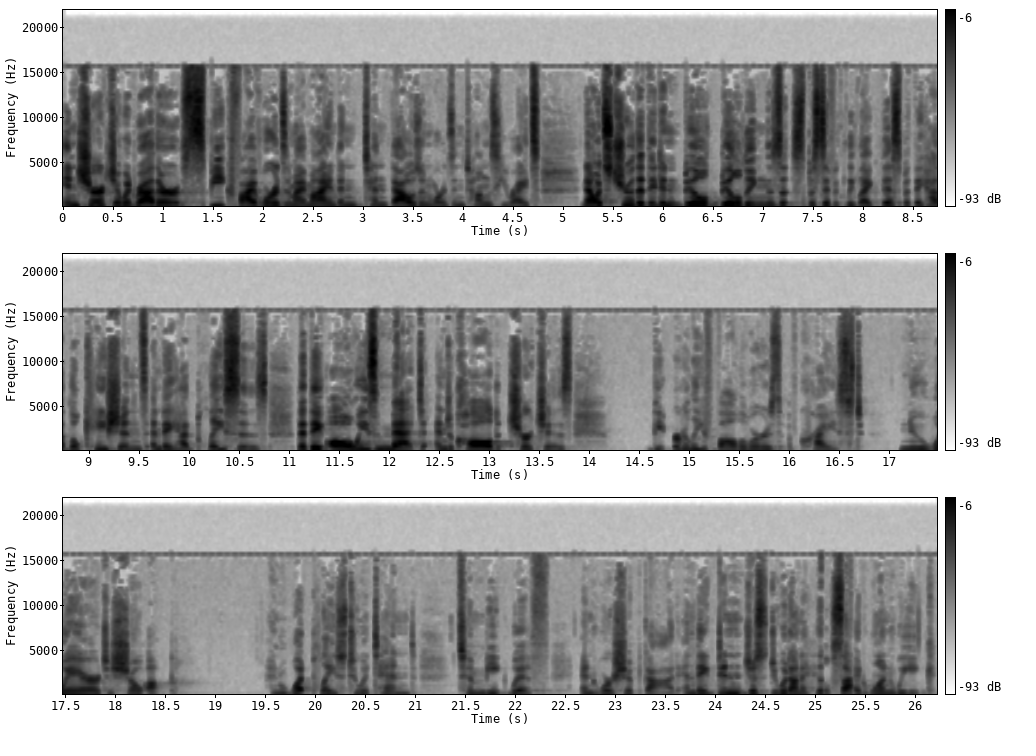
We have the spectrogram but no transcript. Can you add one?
In church, I would rather speak five words in my mind than 10,000 words in tongues, he writes. Now, it's true that they didn't build buildings specifically like this, but they had locations and they had places that they always met and called churches. The early followers of Christ knew where to show up and what place to attend to meet with and worship God. And they didn't just do it on a hillside one week,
